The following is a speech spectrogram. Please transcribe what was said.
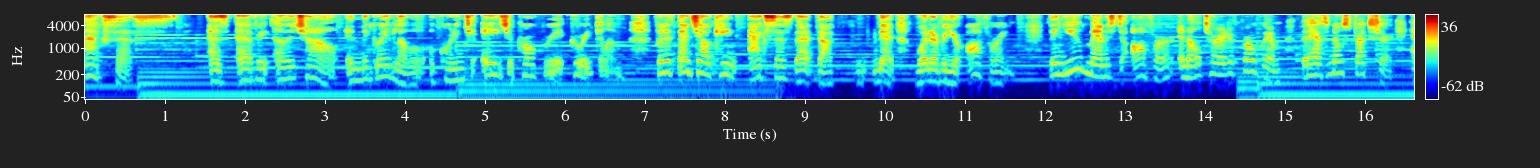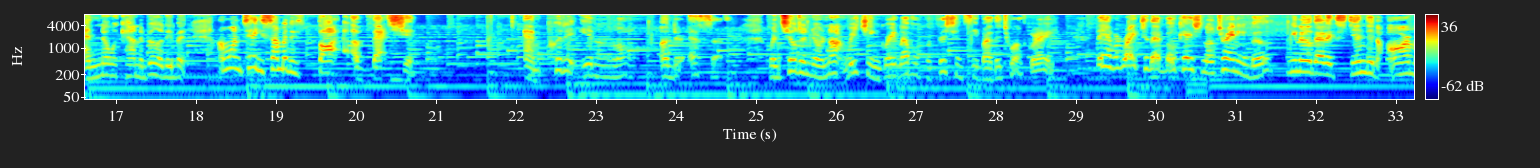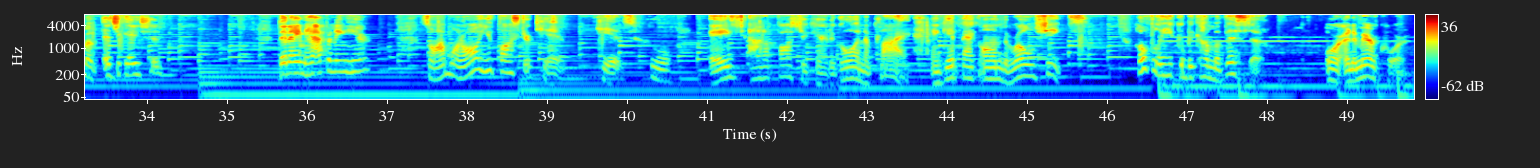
access as every other child in the grade level according to age appropriate curriculum. But if that child can't access that doc- that whatever you're offering, then you've managed to offer an alternative program that has no structure and no accountability. But I want to tell you, somebody's thought of that shit and put it in law under ESSA. When children are not reaching grade level proficiency by the 12th grade, they have a right to that vocational training bill. You know, that extended arm of education that ain't happening here. So I want all you foster kids kids who aged out of foster care to go and apply and get back on the roll sheets. Hopefully, you could become a Vista or an AmeriCorps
